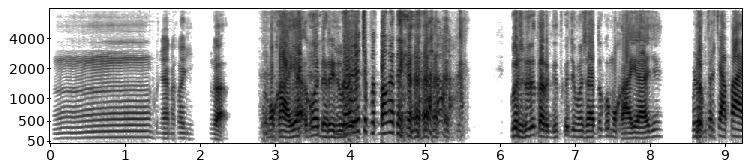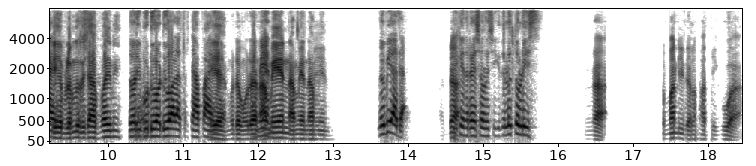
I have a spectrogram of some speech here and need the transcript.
Hmm, Punya anak lagi. nggak mau kaya gua dari dulu. Enggak ya cepet banget ya. Gua dulu targetku cuma satu gua mau kaya aja. Belum Belum- tercapai. Iya belum tercapai nih. 2022 lah tercapai. Iya mudah-mudahan Amin. amin amin amin. Lu Bi ada? Ada. Bikin resolusi gitu lu tulis. Enggak. Cuman di dalam hati gua.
